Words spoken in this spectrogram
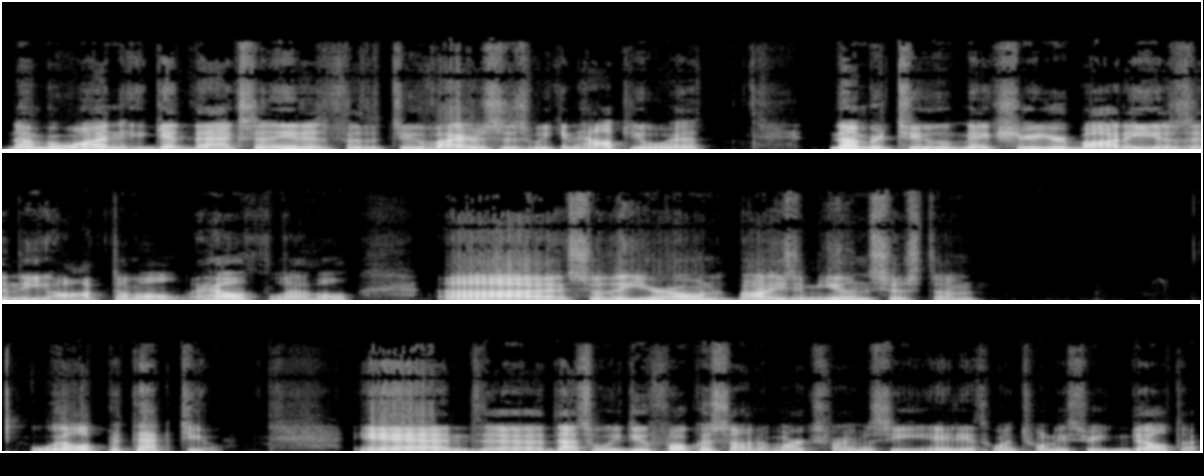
Number one, get vaccinated for the two viruses we can help you with. Number two, make sure your body is in the optimal health level uh, so that your own body's immune system will protect you. And uh, that's what we do focus on at Mark's Pharmacy, 80th 120th Street in Delta,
